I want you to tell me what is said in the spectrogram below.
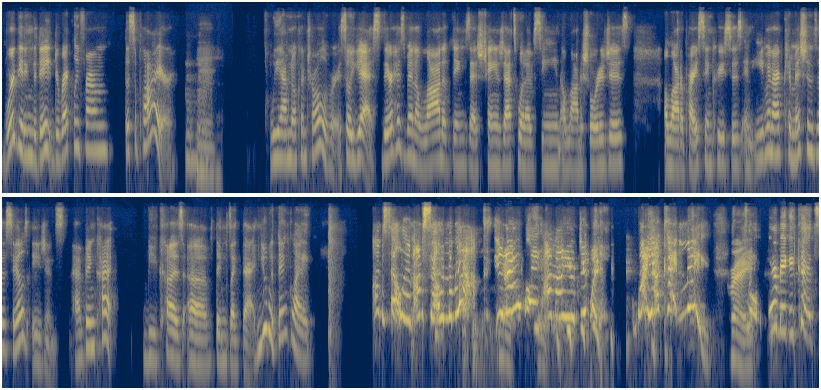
we're getting the date directly from the supplier. Mm-hmm. We have no control over it. So, yes, there has been a lot of things that's changed. That's what I've seen a lot of shortages, a lot of price increases, and even our commissions as sales agents have been cut because of things like that. And you would think, like, I'm selling, I'm selling the block, you know, like I'm out here doing it. Why y'all cutting me? Right. So they're making cuts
